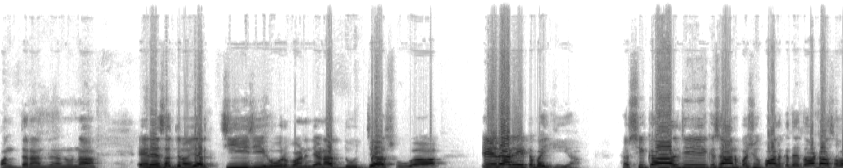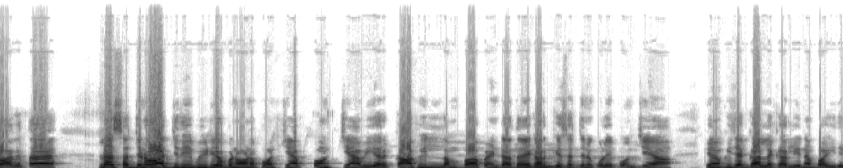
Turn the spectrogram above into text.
15 ਦਿਨਾਂ ਨੂੰ ਨਾ ਇਹਨੇ ਸੱਜਣੋ ਯਾਰ ਚੀਜ਼ ਹੀ ਹੋਰ ਬਣ ਜਾਣਾ ਦੂਜਾ ਸੂਆ। ਇਹਦਾ ਰੇਟ ਬਈ ਕੀ ਆ? ਸਤਿ ਸ਼੍ਰੀ ਅਕਾਲ ਜੀ ਕਿਸਾਨ ਪਸ਼ੂ ਪਾਲਕ ਤੇ ਤੁਹਾਡਾ ਸਵਾਗਤ ਹੈ। ਲੈ ਸੱਜਣੋ ਅੱਜ ਦੀ ਵੀਡੀਓ ਬਣਾਉਣ ਪਹੁੰਚਿਆ ਪਹੁੰਚਿਆ ਵੀ ਯਾਰ ਕਾਫੀ ਲੰਬਾ ਪੈਂਡਾ ਤੈਅ ਕਰਕੇ ਸੱਜਣ ਕੋਲੇ ਪਹੁੰਚਿਆ ਕਿਉਂਕਿ ਜੇ ਗੱਲ ਕਰ ਲਈ ਨਾ ਬਾਈ ਦੇ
